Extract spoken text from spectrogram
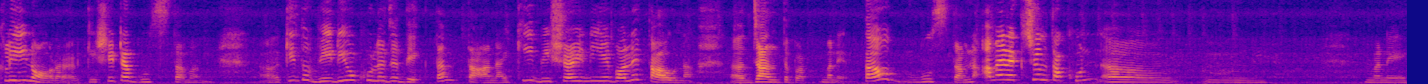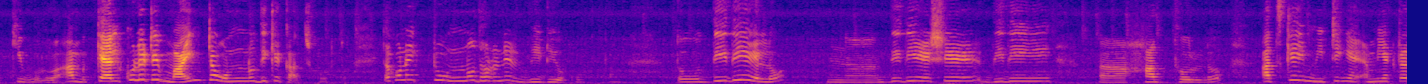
ক্লিন অরা আর কি, সেটা বুঝতাম আমি। কিন্তু ভিডিও খুলে যে দেখতাম, তা না। কি বিষয় নিয়ে বলে, তাও না। জানতে পার মানে তাও বুঝতাম না। আমার অ্যাকচুয়াল তখন মানে কি বলব ক্যালকুলেটিভ মাইন্ডটা অন্যদিকে কাজ করতো। তখন একটু অন্য ধরনের ভিডিও করতাম। তো দিদি এলো দিদি এসে, দিদি হাত ধরলো। আজকে এই মিটিংয়ে আমি একটা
